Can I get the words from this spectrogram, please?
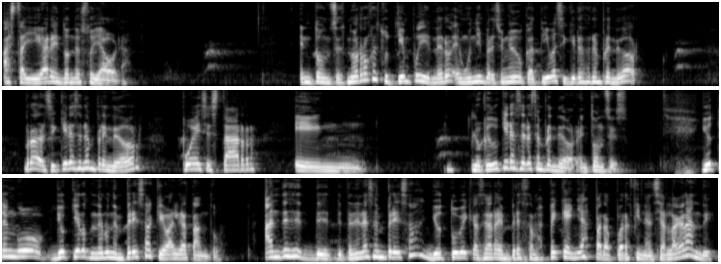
hasta llegar en donde estoy ahora. Entonces, no arrojes tu tiempo y dinero en una inversión educativa si quieres ser emprendedor. Brother, si quieres ser emprendedor, puedes estar en... Lo que tú quieres hacer es emprendedor. Entonces, yo tengo, yo quiero tener una empresa que valga tanto. Antes de, tener esa empresa, yo tuve que hacer empresas más pequeñas para poder financiar la grande.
